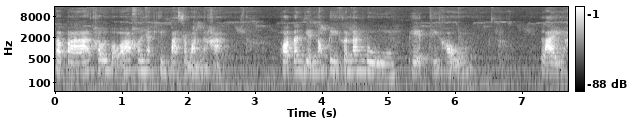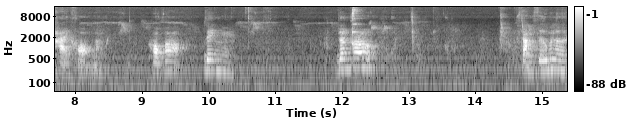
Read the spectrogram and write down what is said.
ป๊าป๊าเขาบอกว่าเขาอยากกินปลาแซลมอนนะคะ พอตอนเย็นน้องปีก็นั่งดูเพจที่เขาไลฟ์ขายของเนาะเขาก็เด้งไงเด้งก็สั่งซื้อมาเลย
